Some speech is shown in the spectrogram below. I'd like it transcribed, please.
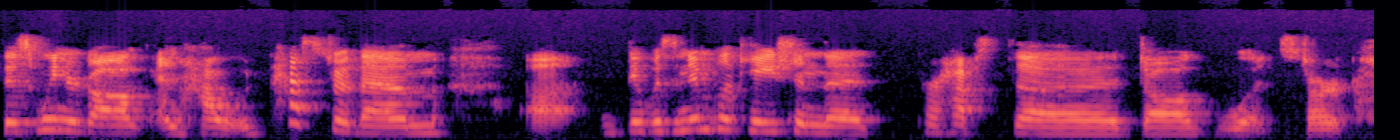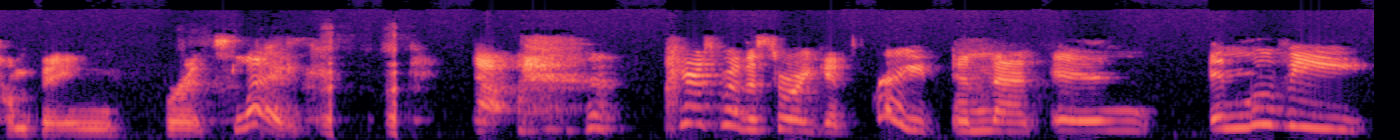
this wiener dog and how it would pester them, uh, there was an implication that perhaps the dog would start humping Britt's leg. now, here's where the story gets great, in that in in movie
